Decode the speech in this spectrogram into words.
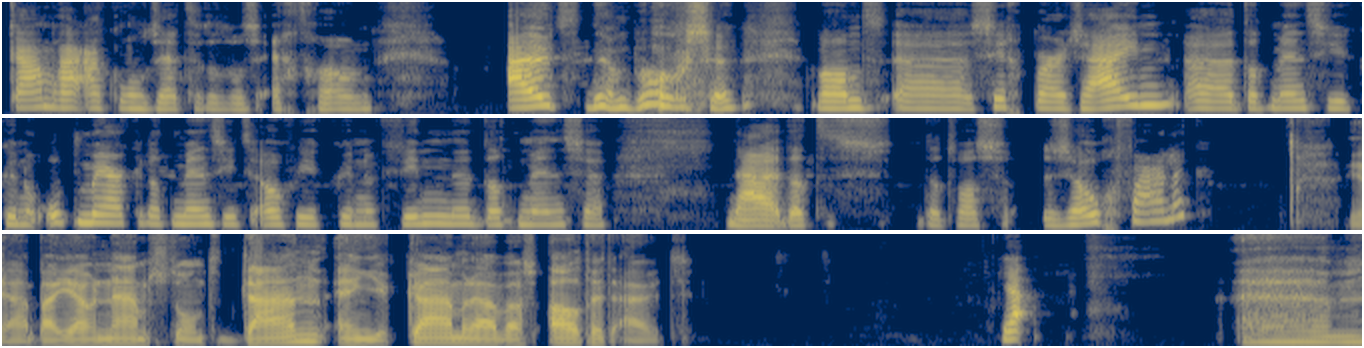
camera aan kon zetten, dat was echt gewoon uit den boze. Want zichtbaar zijn, dat mensen je kunnen opmerken, dat mensen iets over je kunnen vinden, dat mensen. Nou, dat, is, dat was zo gevaarlijk. Ja, bij jouw naam stond Daan en je camera was altijd uit. Ja. Um,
